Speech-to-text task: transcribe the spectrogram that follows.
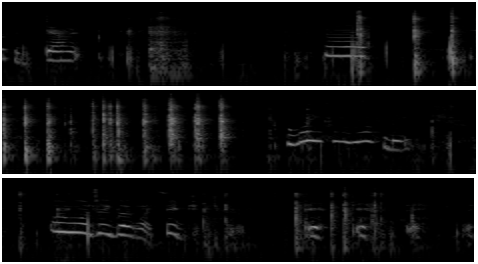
freaking damn it. Ah. But why are you trying to me? I want to take back my fidget spinner. Eh, eh, eh.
